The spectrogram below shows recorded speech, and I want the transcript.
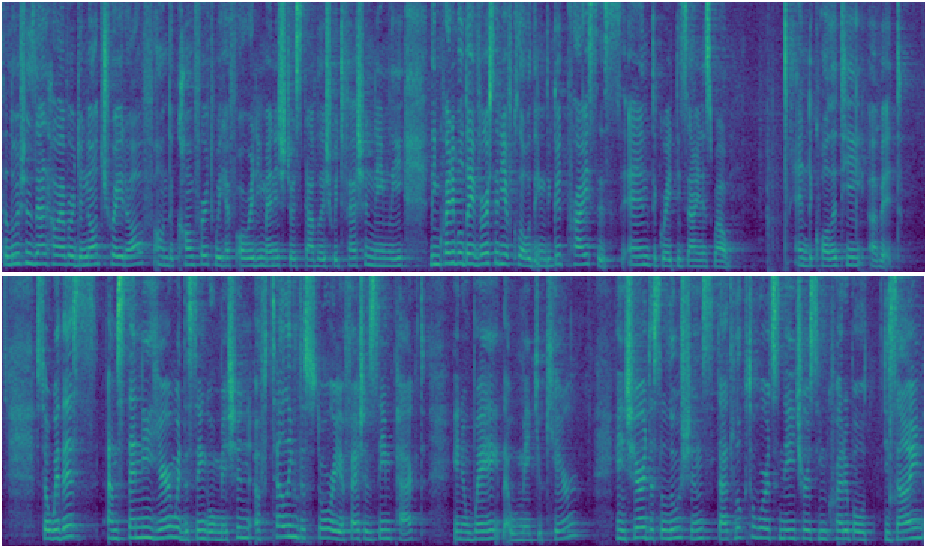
Solutions that, however, do not trade off on the comfort we have already managed to establish with fashion, namely the incredible diversity of clothing, the good prices, and the great design as well, and the quality of it. So, with this, I'm standing here with the single mission of telling the story of fashion's impact in a way that will make you care and share the solutions that look towards nature's incredible design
